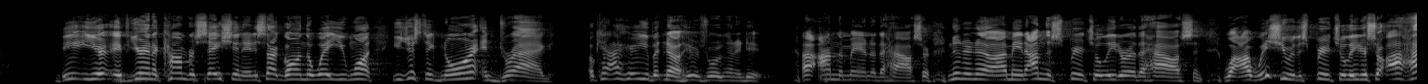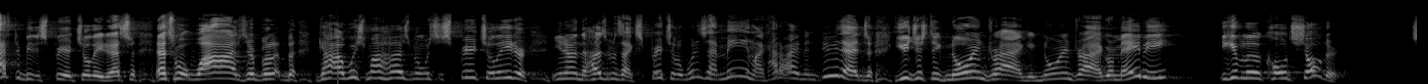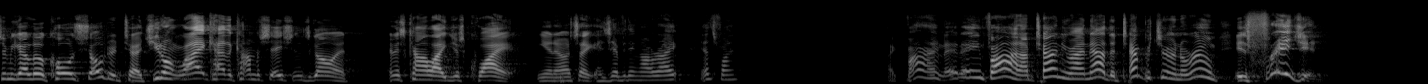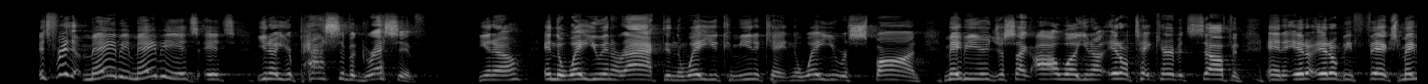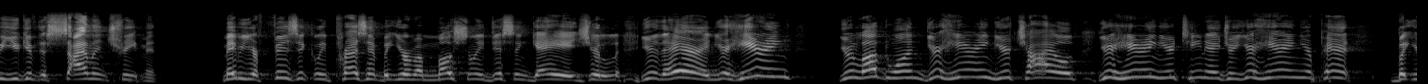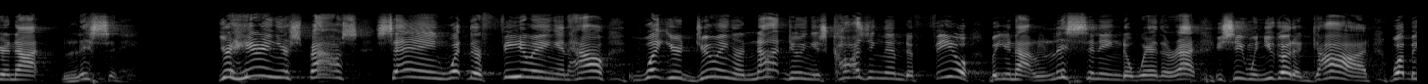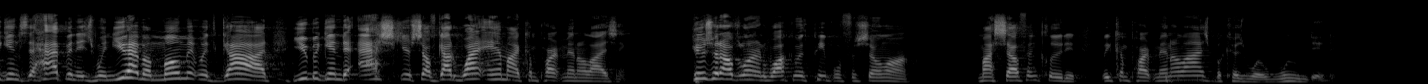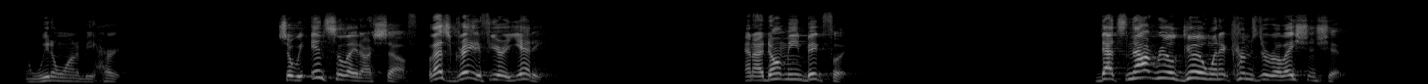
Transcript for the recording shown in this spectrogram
You're, if you're in a conversation and it's not going the way you want, you just ignore and drag. Okay, I hear you, but no, here's what we're going to do. I'm the man of the house. Or, no, no, no, I mean, I'm the spiritual leader of the house. And, well, I wish you were the spiritual leader, so I have to be the spiritual leader. That's, that's what wives are. But, but, God, I wish my husband was the spiritual leader. You know, and the husband's like, spiritual, what does that mean? Like, how do I even do that? And so you just ignore and drag, ignore and drag. Or maybe you give a little cold shoulder. Some you got a little cold shoulder touch. You don't like how the conversation's going. And it's kind of like just quiet. You know, it's like, is everything all right? It's fine. Like, fine, it ain't fine. I'm telling you right now, the temperature in the room is frigid. It's frigid. Maybe, maybe it's it's you know, you're passive aggressive, you know, in the way you interact, in the way you communicate, in the way you respond. Maybe you're just like, oh well, you know, it'll take care of itself and, and it'll it'll be fixed. Maybe you give the silent treatment. Maybe you're physically present, but you're emotionally disengaged. You're, you're there and you're hearing your loved one, you're hearing your child, you're hearing your teenager, you're hearing your parent, but you're not listening. You're hearing your spouse saying what they're feeling and how what you're doing or not doing is causing them to feel, but you're not listening to where they're at. You see, when you go to God, what begins to happen is when you have a moment with God, you begin to ask yourself, God, why am I compartmentalizing? Here's what I've learned walking with people for so long myself included, we compartmentalize because we're wounded and we don't want to be hurt. So we insulate ourselves. Well, that's great if you're a Yeti. And I don't mean Bigfoot. That's not real good when it comes to relationship.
